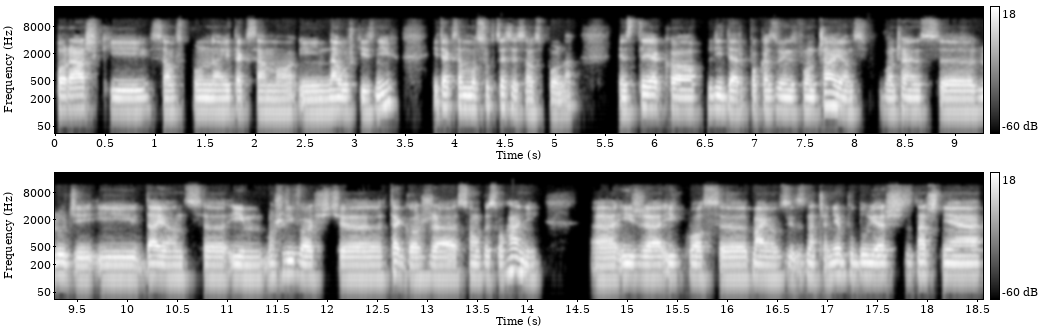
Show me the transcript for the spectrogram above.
porażki są wspólne i tak samo i nauczki z nich i tak samo sukcesy są wspólne. Więc ty jako lider pokazując, włączając, włączając e, ludzi i dając im możliwość tego, że są wysłuchani i że ich głosy mają znaczenie, budujesz znacznie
